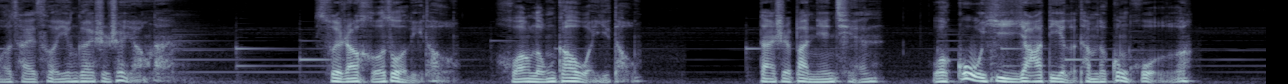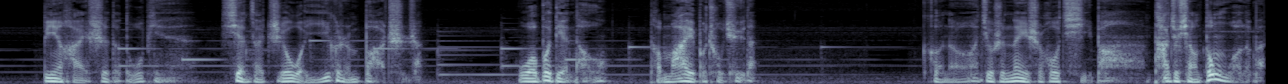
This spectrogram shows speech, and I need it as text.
我猜测应该是这样的。虽然合作里头黄龙高我一头，但是半年前我故意压低了他们的供货额。滨海市的毒品。”现在只有我一个人把持着，我不点头，他卖不出去的。可能就是那时候起吧，他就想动我了吧。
